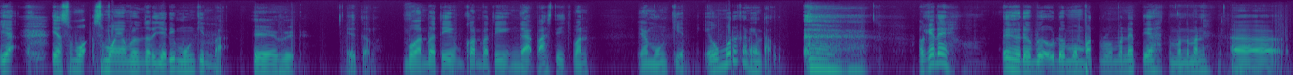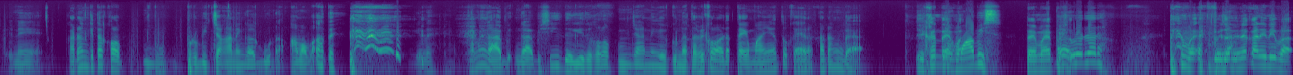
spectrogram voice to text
Ya ya semua semua yang belum terjadi mungkin pak. Iya sih. gitu loh. Bukan berarti bukan berarti nggak pasti cuman ya mungkin ya umur kan yang tahu oke deh eh udah udah mau 40 menit ya teman-teman Eh ini kadang kita kalau perbincangan yang gak guna lama banget ya Gila. karena nggak nggak habis ide gitu kalau perbincangan yang gak guna tapi kalau ada temanya tuh kayak kadang nggak Ya kan eh, tema mau habis tema eh episode udah udah, udah. tema episodenya kan ini Pak.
